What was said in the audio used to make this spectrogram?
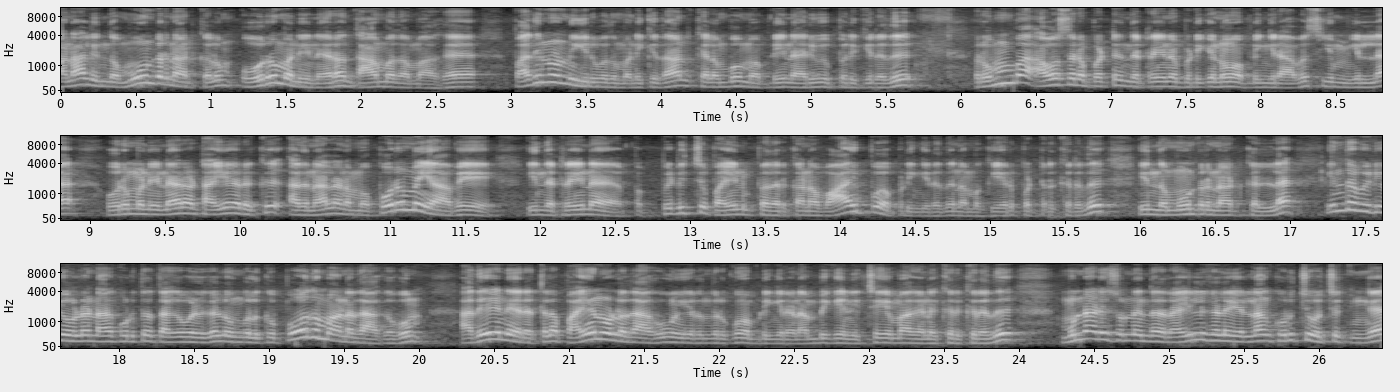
ஆனால் இந்த மூன்று நாட்களும் ஒரு மணி நேரம் தாமதமாக பதினொன்று இருபது மணிக்கு தான் கிளம்பும் அப்படின்னு அறிவிப்பு இருக்கிறது. ரொம்ப அவசரப்பட்டு இந்த ட்ரெயினை பிடிக்கணும் அப்படிங்கிற அவசியம் இல்லை. ஒரு மணி நேரம் டயர் இருக்குது அதனால் நம்ம பொறுமையாகவே இந்த ட்ரெயினை பிடித்து பிடிச்சு பயணிப்பதற்கான வாய்ப்பு அப்படிங்கிறது நமக்கு ஏற்பட்டிருக்கிறது. இந்த மூன்று நாட்களில் இந்த வீடியோவில் நான் கொடுத்த தகவல்கள் உங்களுக்கு போதுமானதாகவும் அதே நேரத்தில் பயனுள்ளதாகவும் இருந்திருக்கும் அப்படிங்கிற நம்பிக்கை நிச்சயமாக எனக்கு இருக்கிறது. முன்னாடி சொன்ன இந்த ரயில்களை எல்லாம் குறித்து வச்சுக்கோங்க.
